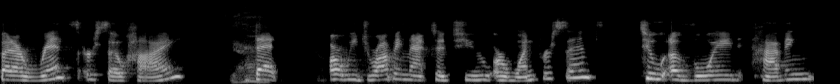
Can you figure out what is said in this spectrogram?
but our rents are so high yeah. that are we dropping that to two or one percent to avoid having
